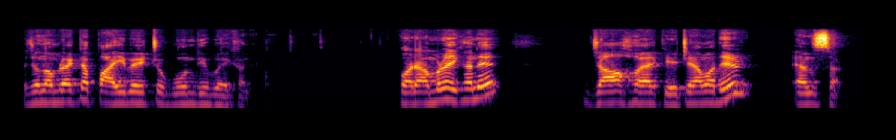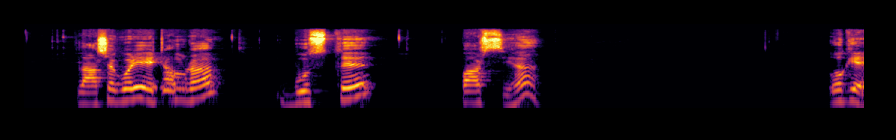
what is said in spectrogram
এজন্য আমরা একটা পাই বাই টু গুণ দিব এখানে। পরে আমরা এখানে যা হয় আর কি এটা আমাদের অ্যান্সার তাহলে আশা করি এটা আমরা বুঝতে পারছি হ্যাঁ? ওকে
